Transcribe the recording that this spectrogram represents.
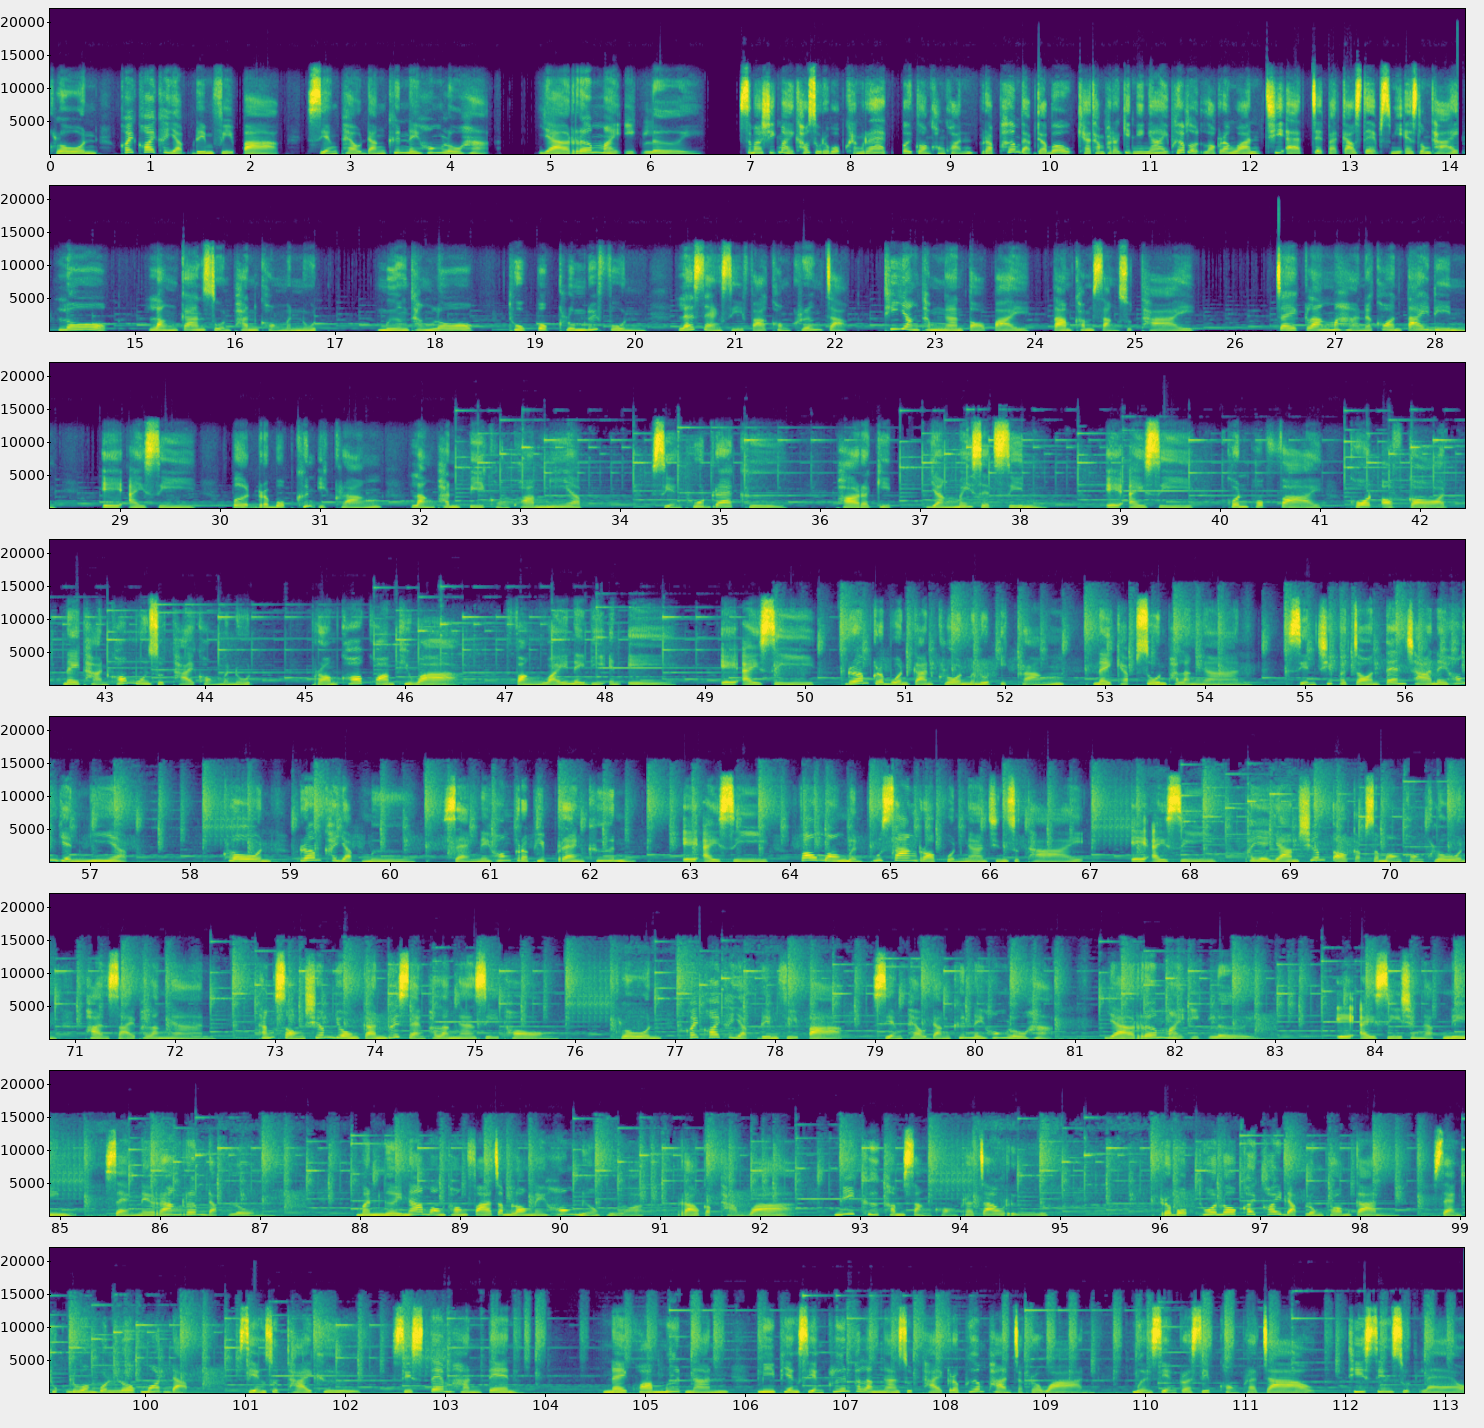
โคลน ค่อยๆ ขยับริมฝีปาก เสียงแผ่วดังขึ้นในห้องโลหะ อย่าเริ่มใหม่อีกเลย สมาชิกใหม่เข้าสู่ระบบครั้งแรก เปิดกล่องของขวัญ รับเพิ่มแบบดับเบิลแค่ทำภารกิจง่ายๆ เพื่อปลดล็อกรางวัลที่แอด789 steps มี S ลงท้าย โลก หลังการสูญพันธุ์ของมนุษย์ เมืองทั้งโลก ถูกปกคลุมด้วยฝุ่น และแสงสีฟ้าของเครื่องจักรที่ยังทำงานต่อไปตามคำสั่งสุดท้าย ใจกลางมหานครใต้ดิน AIC เปิดระบบขึ้นอีกครั้ง หลังพันปีของความเงียบ เสียงพูดแรกคือ ภารกิจยังไม่เสร็จสิ้น AIC ค้นพบไฟล์ Code of God ในฐานข้อมูลสุดท้ายของมนุษย์ พร้อมข้อความที่ว่า ฝังไว้ใน DNA AIC เริ่มกระบวนการโคลนมนุษย์อีกครั้ง ในแคปซูลพลังงาน เสียงชีพจรเต้นช้าในห้องเย็นเงียบ ลนเริ่มขยับมือ แสงในห้องกระพริบแรงขึ้น AIC เฝ้ามองเหมือนผู้สร้างรอผลงานชิ้นสุดท้าย AIC พยายามเชื่อมต่อกับสมองของโคลน ผ่านสายพลังงาน ทั้งสองเชื่อมโยงกันด้วยแสงพลังงานสีทอง โคลนค่อยๆ ขยับริมฝีปาก เสียงแผ่วดังขึ้นในห้องโลหะ อย่าเริ่มใหม่อีกเลย AIC ชะงักนิ่ง แสงในร่างเริ่มดับลง มันเงยหน้ามองท้องฟ้าจำลองในห้องเหนือหัว ราวกับถามว่า นี่คือคำสั่งของพระเจ้าหรือ ระบบทั่วโลกค่อยๆ ดับลงพร้อมกัน แสงทุกดวงบนโลกมอดดับ เสียงสุดท้ายคือ System h u n t e n ในความมืดนั้น มีเพียงเสียงคลื่นพลังงานสุดท้ายกระเพื่อมผ่านจักรวาล เหมือนเสียงกระซิบของพระเจ้า ที่สิ้นสุดแล้ว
